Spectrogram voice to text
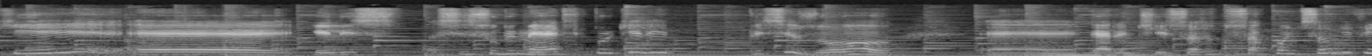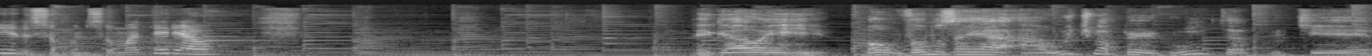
que é, ele se submete porque ele precisou é, garantir sua, sua condição de vida, sua condição material. Legal, Henri. Bom, vamos aí à, à, última pergunta, porque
